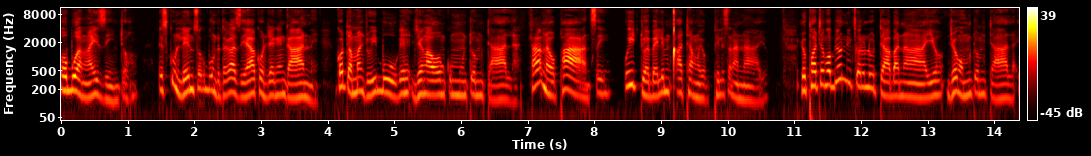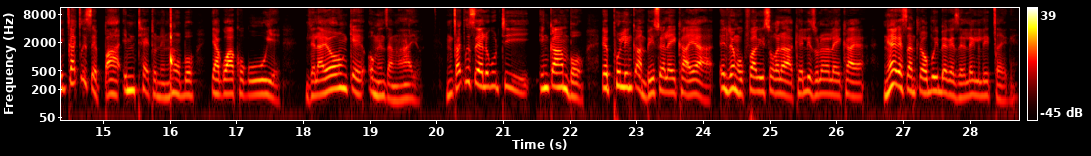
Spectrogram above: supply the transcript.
obuka ngayo izinto. Esikhundleni sokuba undodakazi yakho njengengane kodwa manje uyibuke njengawo wonke umuntu omdala. Hlala nayo phansi uyidwebele imiqathango yokuphilisana nayo. Lophathe ngoba yona icelo ludaba nayo njengomuntu omdala. Icacise bha imithetho nenqubo yakwakho kuye ndlela yonke ongenza ngayo. Ngicacisela ukuthi inkambo ephula inkambiso yala ekhaya enjengokufaka isoka lakhe lizolala ekhaya ngeke sanhlobo uyibekezelele kuleli gceke.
